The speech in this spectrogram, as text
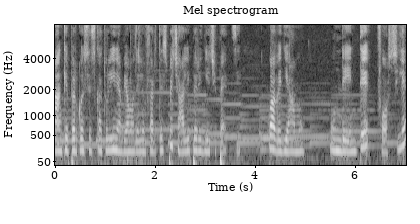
Anche per queste scatoline abbiamo delle offerte speciali per i 10 pezzi. Qua vediamo un dente fossile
